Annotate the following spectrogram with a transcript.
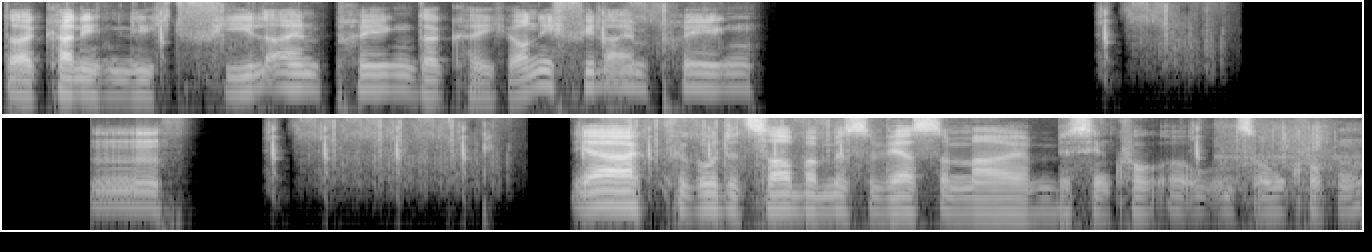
Da kann ich nicht viel einprägen. Da kann ich auch nicht viel einprägen. Hm. Ja, für gute Zauber müssen wir erst mal ein bisschen uns umgucken.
